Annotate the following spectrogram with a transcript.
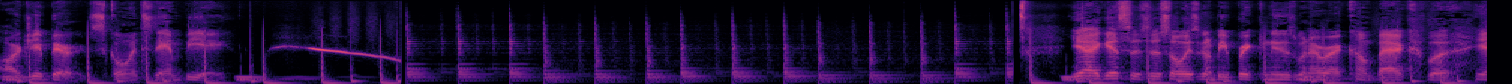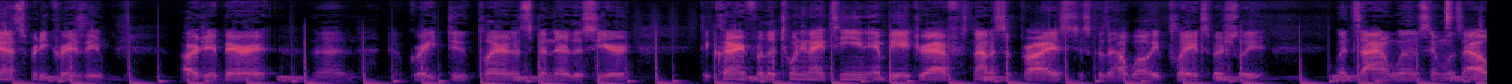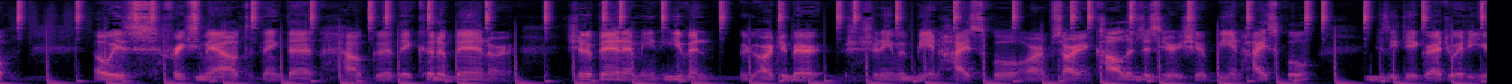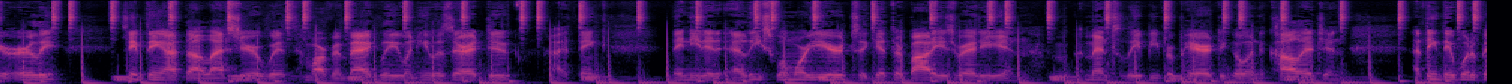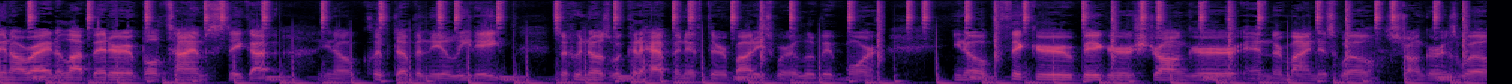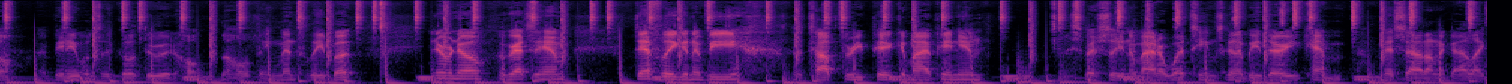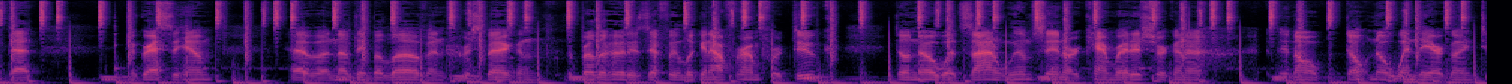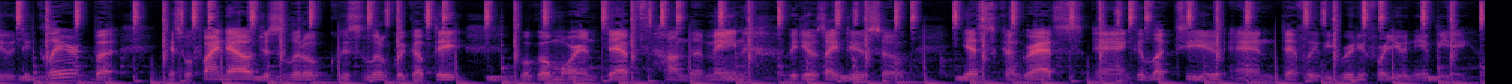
RJ Barrett's going to the NBA. Yeah, I guess it's just always going to be breaking news whenever I come back, but yeah, it's pretty crazy. RJ Barrett, a great Duke player that's been there this year, declaring for the 2019 NBA draft. It's not a surprise just because of how well he played, especially when Zion Williamson was out. Always freaks me out to think that how good they could have been or should have been. I mean, even RJ Barrett shouldn't even be in high school, or I'm sorry, in college this year. He should be in high school because he did graduate a year early. Same thing I thought last year with Marvin Bagley when he was there at Duke. I think they needed at least one more year to get their bodies ready and mentally be prepared to go into college. And I think they would have been all right, a lot better. Both times they got, you know, clipped up in the Elite Eight. So who knows what could have happened if their bodies were a little bit more, you know, thicker, bigger, stronger, and their mind as well, stronger as well, and being able to go through it, whole, the whole thing mentally. But you never know. Congrats to him. Definitely going to be the top three pick, in my opinion, especially no matter what team's going to be there. You can't miss out on a guy like that. Congrats to him have uh, nothing but love and respect, and the Brotherhood is definitely looking out for him for Duke. Don't know what Zion Williamson or Cam Reddish are gonna. They don't don't know when they are going to declare, but I guess we'll find out. Just a little, just a little quick update. We'll go more in depth on the main videos I do. So, yes, congrats and good luck to you, and definitely be rooting for you in the NBA.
